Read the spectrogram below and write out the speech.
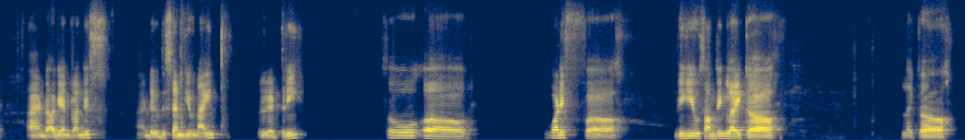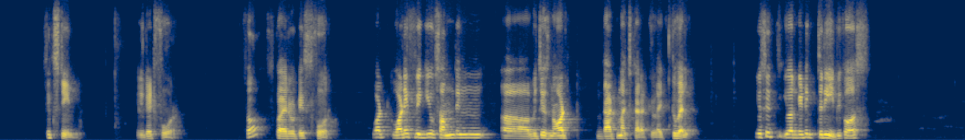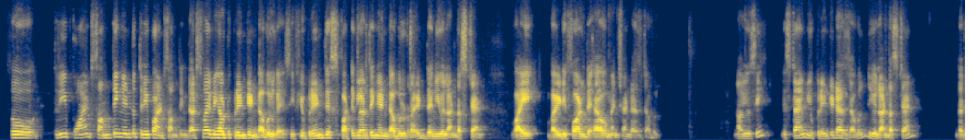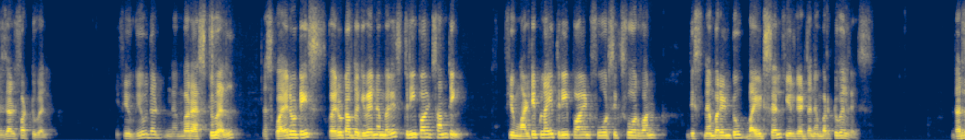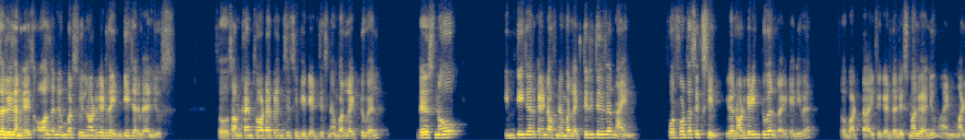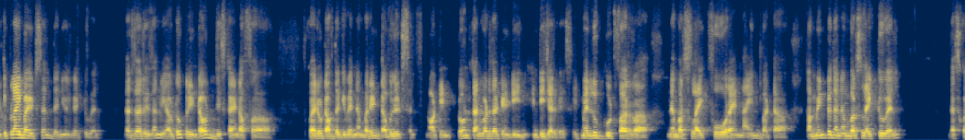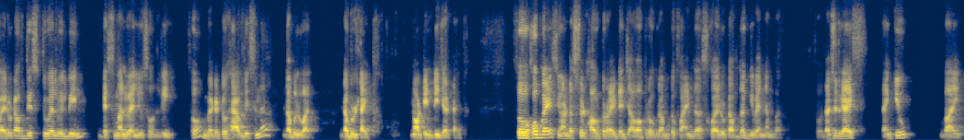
And again, run this. And this time give nine, you'll get three. So uh, what if uh, we give something like uh, like uh, 16, you'll get four. So square root is four. What, what if we give something uh, which is not that much correct, like 12? You see, you are getting three because so three point something into three point something. That's why we have to print in double, guys. If you print this particular thing in double, right, then you will understand why by default they have mentioned as double. Now you see, this time you print it as double, you will understand the result for 12. If you give that number as 12, the square root is, square root of the given number is 3 point something. If you multiply 3.4641, this number into by itself, you'll get the number 12 guys. That's the reason guys, all the numbers will not get the integer values. So sometimes what happens is if you get this number like 12, there's no integer kind of number like 3 3 is a 9, 4 4 the 16. You are not getting 12 right anywhere. So, but uh, if you get the decimal value and multiply by itself, then you'll get 12. That's the reason we have to print out this kind of uh, square root of the given number in double itself, not in, don't convert that into integer guys. It may look good for uh, numbers like 4 and 9, but uh, coming to the numbers like 12, the square root of this 12 will be in decimal values only. So better to have this in a double one, double type, not integer type. So hope guys you understood how to write a Java program to find the square root of the given number. So that's it guys. Thank you. Bye.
